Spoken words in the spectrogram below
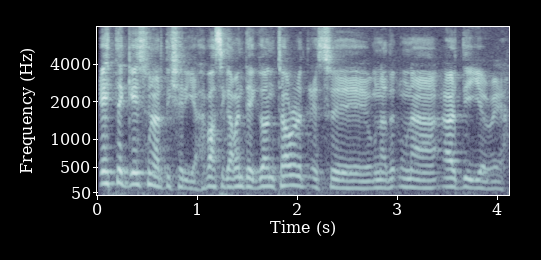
Este que es una artillería, básicamente Gun Turret es eh, una, una, artillería.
